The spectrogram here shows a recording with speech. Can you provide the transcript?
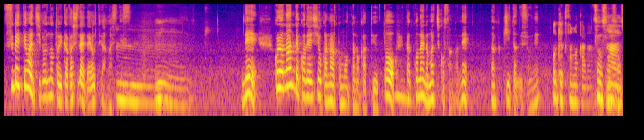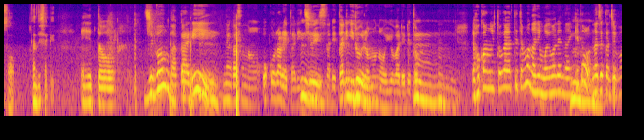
すべては自分の取り方次第だよっていう話うです。んでこれはなんでこれにしようかなと思ったのかっていうと、うんなんかこの間まちこさんがねなんか聞いたんですよね。お客様から。そうそうそうはいそう。何でしたっけ？えっ、と自分ばかり、なんかその怒られたりうんうん注意されたり、うんうんいろいろものを言われると、んで他の人がやってても何も言われないけど、うん。なぜか自分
